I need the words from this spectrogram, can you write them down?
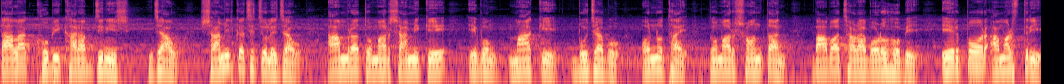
তালাক খুবই খারাপ জিনিস। যাও, স্বামীর কাছে চলে যাও। আমরা তোমার স্বামীকে এবং মাকে বোঝাবো। অন্যথায় তোমার সন্তান বাবা ছাড়া বড় হবে। এরপর আমার স্ত্রী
